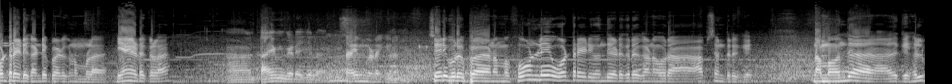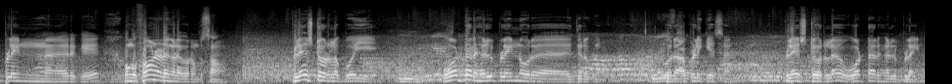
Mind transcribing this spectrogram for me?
ஓட்டர் ஐடி கண்டிப்பாக எடுக்கணும்ல. ஏன் எடுக்கலை? டைம் கிடைக்கல. டைம் கிடைக்கல. சரி ப்ரோ இப்போ நம்ம ஃபோன்லேயே ஓட்டர் ஐடி வந்து எடுக்கிறதுக்கான ஒரு ஆப்ஷன் இருக்குது நம்ம வந்து அதுக்கு ஹெல்ப்லைன் இருக்குது உங்கள் ஃபோன் எடுங்களேன் ஒரு நிமிஷம். ப்ளே ஸ்டோரில் போய் ஓட்டர் ஹெல்ப்லைன் ஒரு இது இருக்கும். ஒரு அப்ளிகேஷன் ப்ளே ஸ்டோரில் ஓட்டர் ஹெல்ப்லைன்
